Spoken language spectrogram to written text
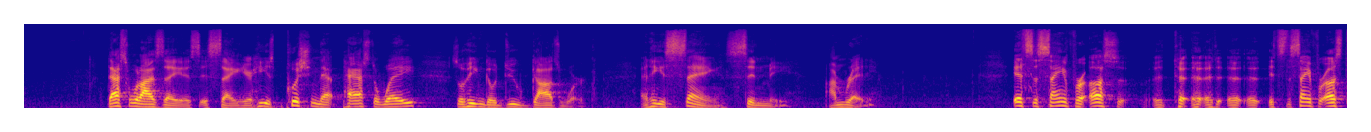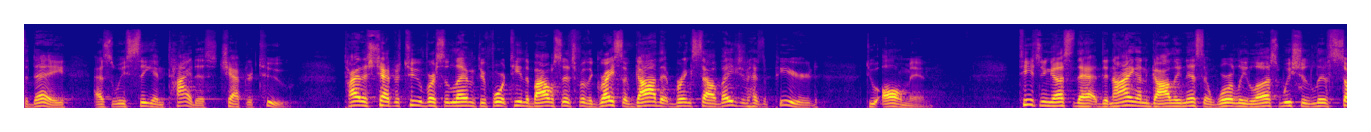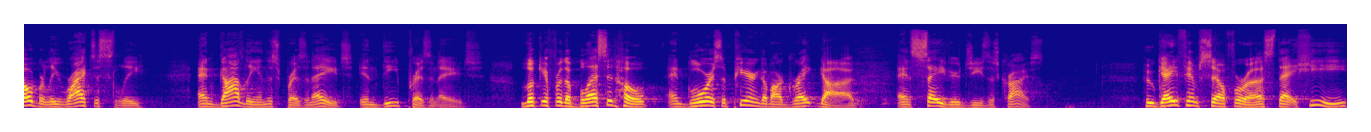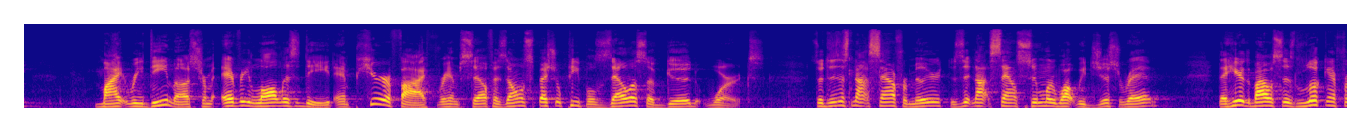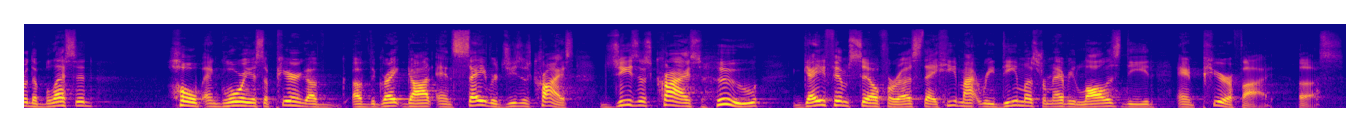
That's what Isaiah is, is saying here. He is pushing that past away so he can go do God's work. And he is saying, Send me. I'm ready. It's the same for us. Uh, uh, uh, it's the same for us today as we see in Titus chapter 2. Titus chapter 2, verse 11 through 14, the Bible says, For the grace of God that brings salvation has appeared to all men, teaching us that denying ungodliness and worldly lust, we should live soberly, righteously, and godly in this present age, in the present age, looking for the blessed hope and glorious appearing of our great God and Savior Jesus Christ, who gave himself for us that he might redeem us from every lawless deed and purify for himself his own special people, zealous of good works. So, does this not sound familiar? Does it not sound similar to what we just read? That here the Bible says, looking for the blessed hope and glorious appearing of, of the great God and Savior, Jesus Christ. Jesus Christ, who gave himself for us that he might redeem us from every lawless deed and purify us.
